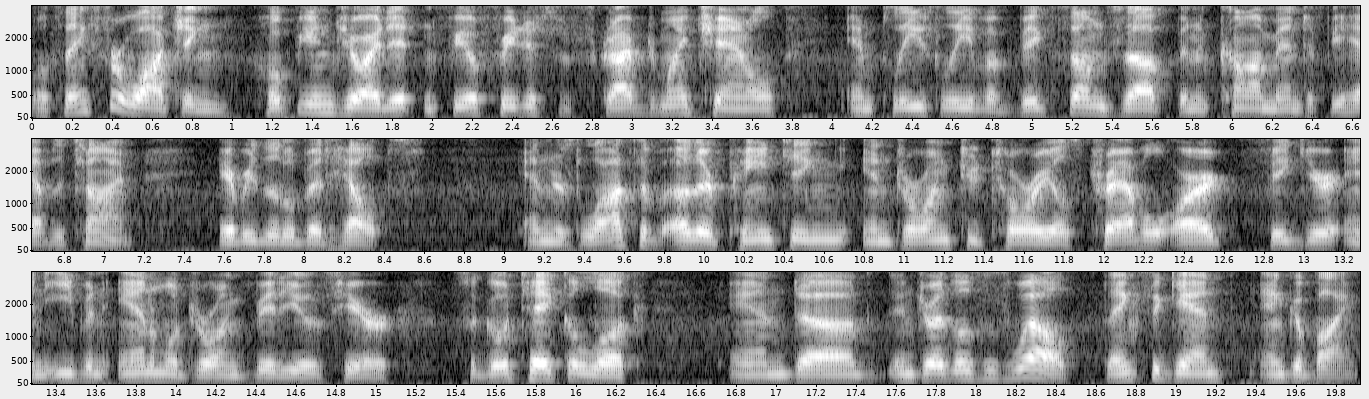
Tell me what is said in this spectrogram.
Well, thanks for watching. Hope you enjoyed it, and feel free to subscribe to my channel, and please leave a big thumbs up and a comment if you have the time. Every little bit helps. And there's lots of other painting and drawing tutorials, travel art, figure, and even animal drawing videos here. So go take a look and uh, enjoy those as well. Thanks again, and goodbye.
